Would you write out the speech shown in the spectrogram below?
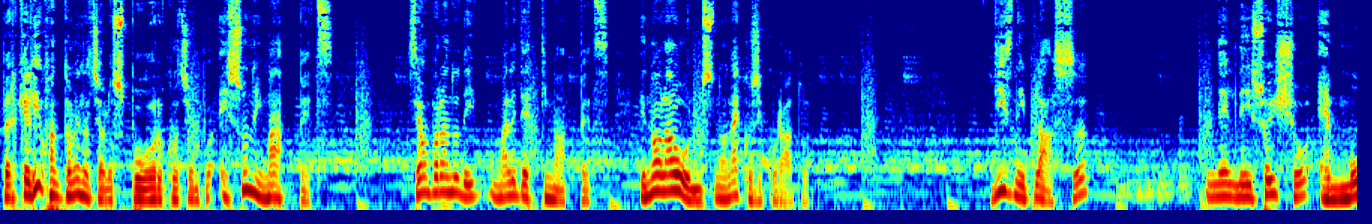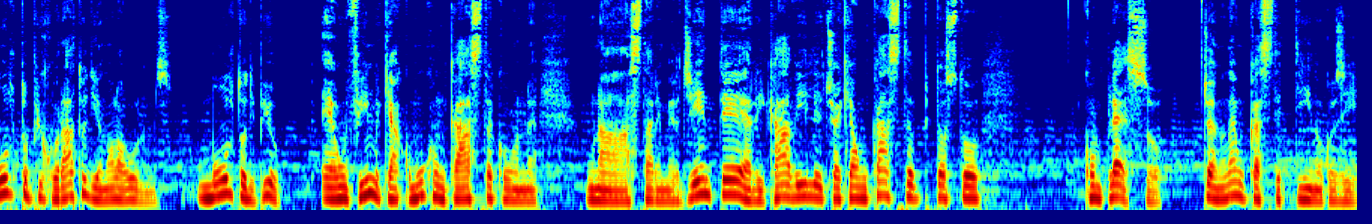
Perché lì quantomeno c'è lo sporco, c'è un po'. E sono i Muppets. Stiamo parlando dei maledetti Muppets. E Nola Holmes non è così curato. Disney Plus nel, nei suoi show è molto più curato di Enola Holmes. Molto di più. È un film che ha comunque un cast con una star emergente, Henry Cavill, cioè che ha un cast piuttosto complesso cioè non è un castettino così,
